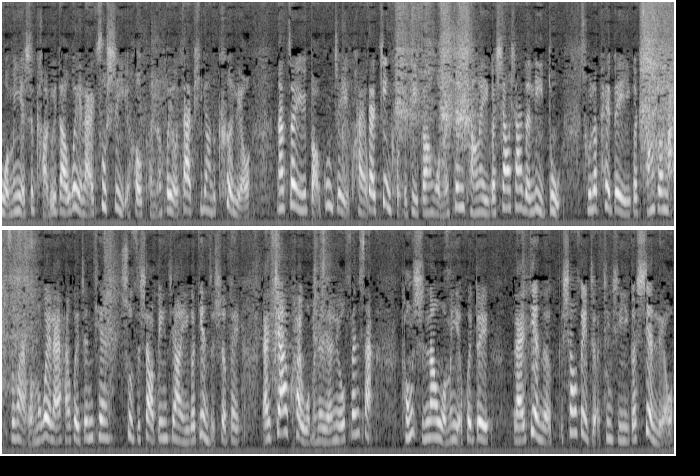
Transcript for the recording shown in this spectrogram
我们也是考虑到未来复市以后可能会有大批量的客流，那在于保供这一块，在进口的地方我们增强了一个消杀的力度。除了配备一个场所码之外，我们未来还会增添数字哨兵这样一个电子设备，来加快我们的人流分散。同时呢，我们也会对来店的消费者进行一个限流，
